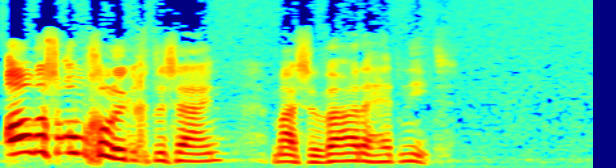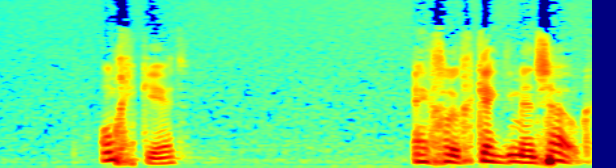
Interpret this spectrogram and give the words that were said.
alles om gelukkig te zijn, maar ze waren het niet. Omgekeerd, en gelukkig kijk die mensen ook.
